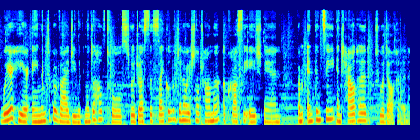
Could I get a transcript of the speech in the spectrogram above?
We're here aiming to provide you with mental health tools to address the cycle of generational trauma across the age span, from infancy and childhood to adulthood.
